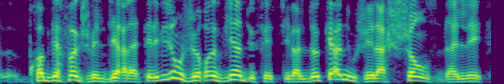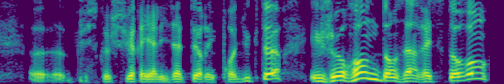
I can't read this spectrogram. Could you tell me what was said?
euh, première fois que je vais le dire à la télévision, je reviens du Festival de Cannes où j'ai la chance d'aller, euh, puisque je suis réalisateur et producteur, et je rentre dans un restaurant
